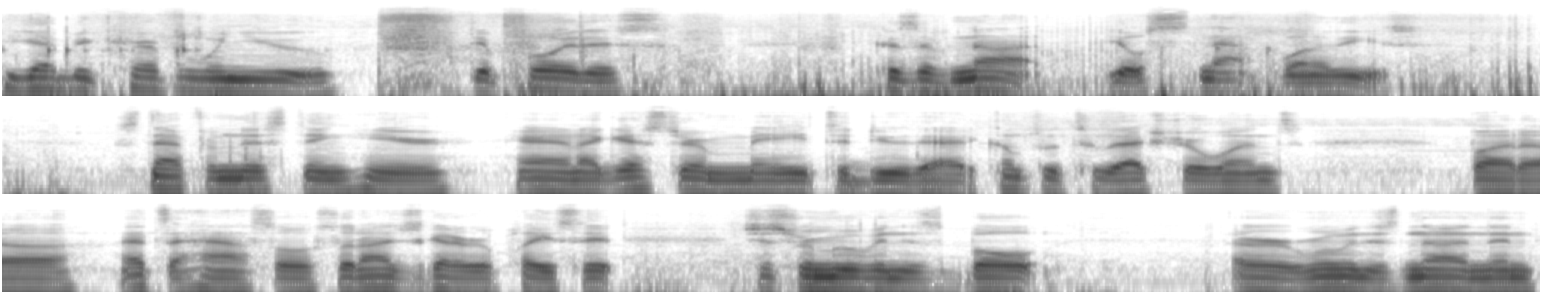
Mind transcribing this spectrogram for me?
You gotta be careful when you deploy this, because if not, you'll snap one of these. Snap from this thing here, and I guess they're made to do that. It comes with two extra ones, but uh, that's a hassle, so now I just gotta replace it. Just removing this bolt, or removing this nut, and then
